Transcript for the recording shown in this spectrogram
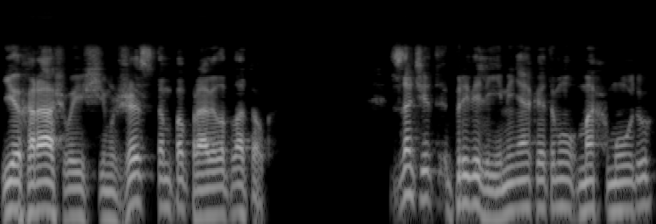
и охрашивающим жестом поправила платок. Значит, привели меня к этому Махмуду.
